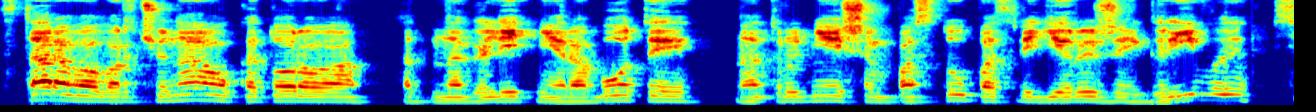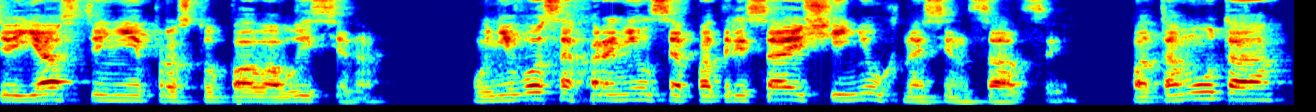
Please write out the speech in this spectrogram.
старого ворчуна, у которого от многолетней работы на труднейшем посту посреди рыжей гривы все явственнее проступала лысина. У него сохранился потрясающий нюх на сенсации. Потому-то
